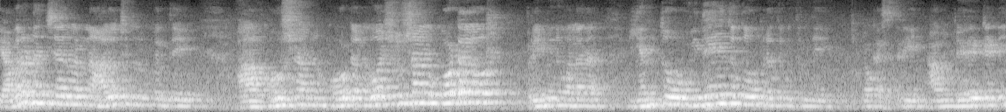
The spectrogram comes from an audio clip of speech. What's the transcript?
ఎవరు నచ్చారు అన్న ఆలోచనలకు వెళ్తే ఆ కోశాను కోటలు ఆ శుషాను కోటలు ప్రేమిని వలన ఎంతో విధేయతతో బ్రతుకుతుంది ఒక స్త్రీ. ఆమె పేరేటండి?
